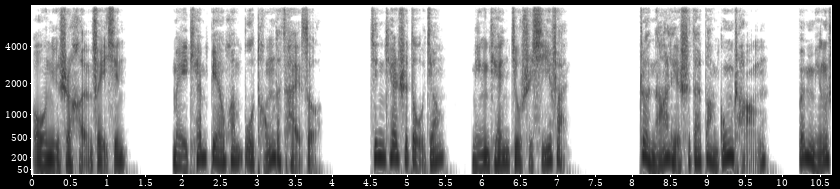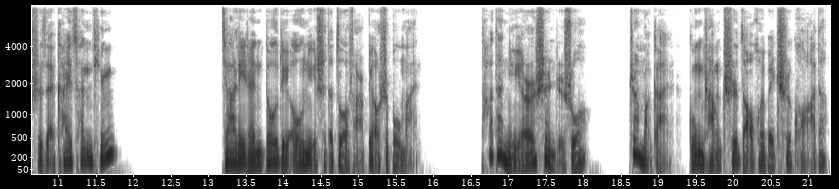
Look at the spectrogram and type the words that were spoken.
欧女士很费心，每天变换不同的菜色，今天是豆浆，明天就是稀饭，这哪里是在办工厂，分明是在开餐厅。家里人都对欧女士的做法表示不满，她的女儿甚至说：“这么干，工厂迟早会被吃垮的。”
